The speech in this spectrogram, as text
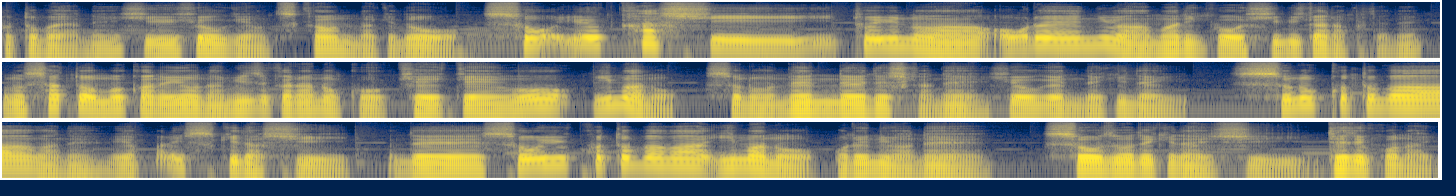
言葉やね、比喩表現を使うんだけど、そういう歌詞というのは俺にはあまりこう響かなくてね、この佐藤萌歌のような自らのこう経験を今のその年齢でしかね、表現できないその言葉がね、やっぱり好きだし、で、そういう言葉は今の俺にはね、想像できないし、出てこない。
